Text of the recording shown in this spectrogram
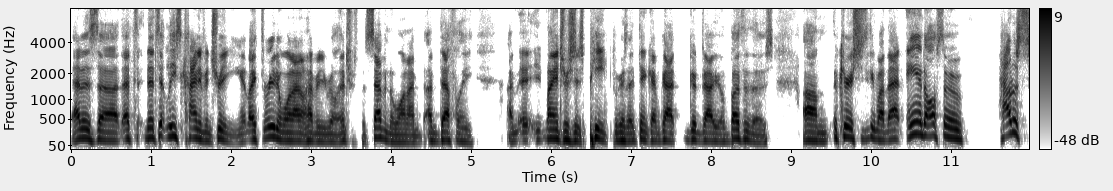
That is uh that's that's at least kind of intriguing. At like three to one, I don't have any real interest, but seven to one, I'm I'm definitely I'm it, my interest is peaked because I think I've got good value on both of those. Um, I'm curious you think about that, and also how does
